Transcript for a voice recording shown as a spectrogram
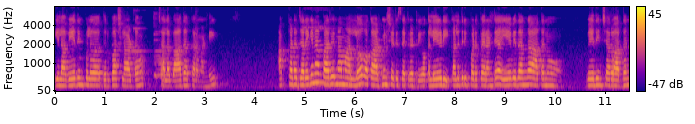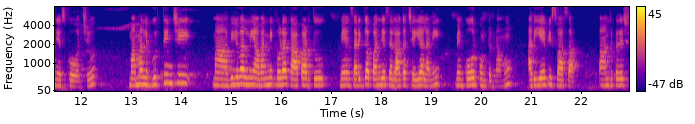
ఇలా వేధింపుల దుర్భాషలు ఆడడం చాలా బాధాకరం అండి. అక్కడ జరిగిన పరిణామాల్లో ఒక అడ్మినిస్ట్రేటివ్ సెక్రటరీ ఒక లేడీ కళ్ళుతిరిగి పడిపోయారంటే ఏ విధంగా అతను వేధించారో అర్థం చేసుకోవచ్చు. మమ్మల్ని గుర్తించి మా విలువల్ని అవన్నీ కూడా కాపాడుతూ మేము సరిగ్గా పనిచేసేలాగా చేయాలని మేము కోరుకుంటున్నాము. అది ఏపీ శ్వాస ఆంధ్రప్రదేశ్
